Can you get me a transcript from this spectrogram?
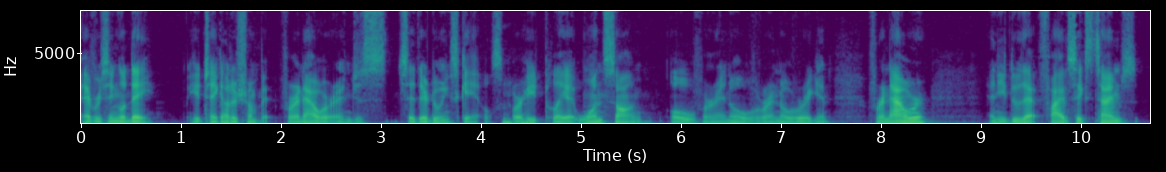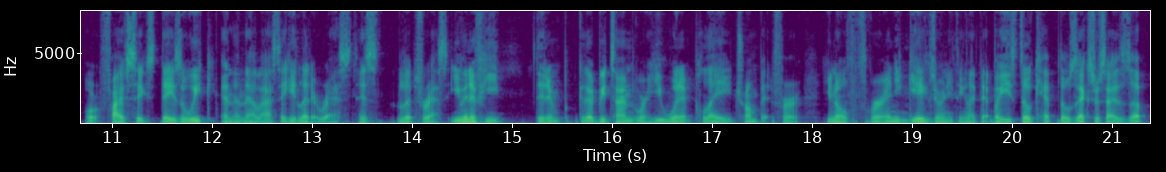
every single day he'd take out a trumpet for an hour and just sit there doing scales or Mhm. he'd play it one song over and over and over again for an hour and he'd do that five six times or five six days a week and then that Mhm. last day he let it rest his lips rest even if he didn't there'd be times where he wouldn't play trumpet for you know for any gigs or anything like that but he still kept those exercises up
